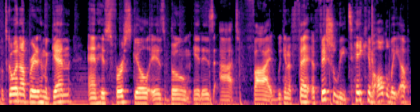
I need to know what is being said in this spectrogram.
let's go ahead and upgrade him again and his first skill is boom it is at five. We can officially take him all the way up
